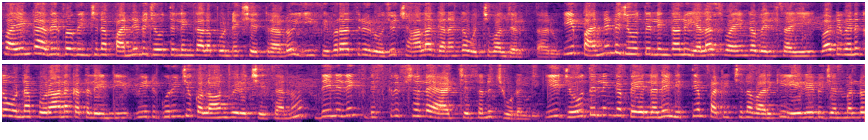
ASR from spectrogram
స్వయంగా ఆవిర్భవించిన పన్నెండు జ్యోతిర్లింగాల పుణ్యక్షేత్రాల్లో ఈ శివరాత్రి రోజు చాలా ఘనంగా ఉత్సవాలు జరుపుతారు. ఈ పన్నెండు జ్యోతిర్లింగాలు ఎలా స్వయంగా వెలిసాయి వాటి వెనుక ఉన్న పురాణ కథలేంటి? వీటి గురించి ఒక లాంగ్ వీడియో చేశాను. దీని లింక్ డిస్క్రిప్షన్లో యాడ్ చేశాను చూడండి. ఈ జ్యోతిర్లింగ పేర్లని నిత్యం పఠించిన వారికి ఏడేడు జన్మల్లో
